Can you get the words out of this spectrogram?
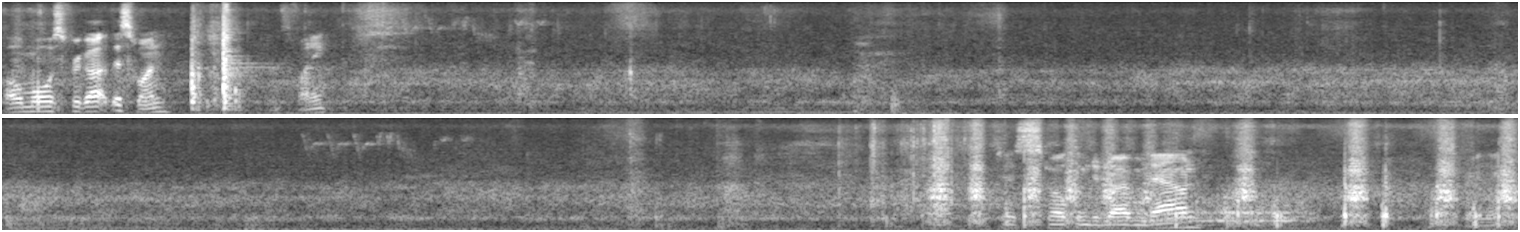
Almost forgot this one. Funny. Just smoke them to drive them down. Really.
